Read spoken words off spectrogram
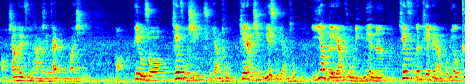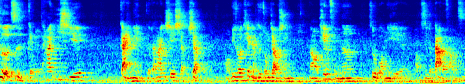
哦，相对应赋予它一些概念跟关系，哦，譬如说天府星属阳土，天梁星也属阳土。一样的阳土里面呢，天府跟天梁，我们又各自给了他一些概念，给了他一些想象。哦，比如说天梁是宗教星，然后天府呢是王爷，啊，是一个大的房子，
